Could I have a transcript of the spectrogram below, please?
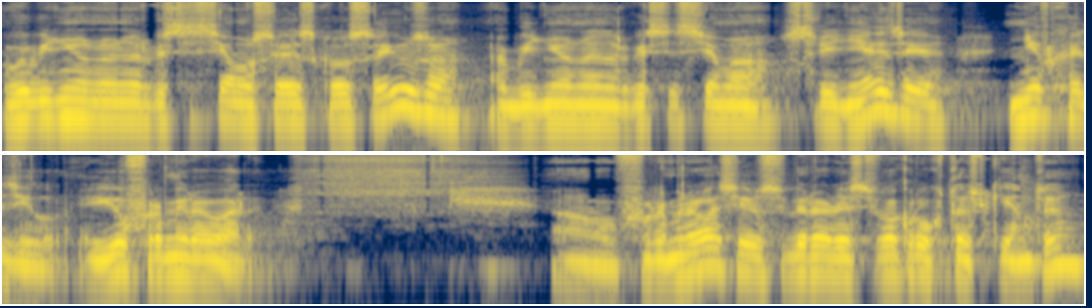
в объединенную энергосистему Советского Союза объединенная энергосистема Средней Азии не входила. Ее формировали. А, формировать ее собирались вокруг Ташкента,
